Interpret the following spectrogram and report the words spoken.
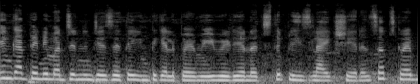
ఇంకా అంతే నిమజ్జనం చేసి అయితే ఇంటికి వెళ్ళిపోయాము. ఈ వీడియో నచ్చితే please like share and subscribe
